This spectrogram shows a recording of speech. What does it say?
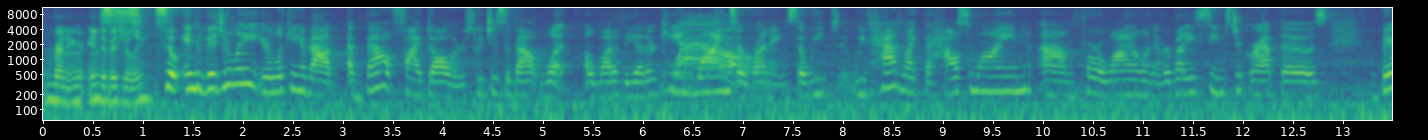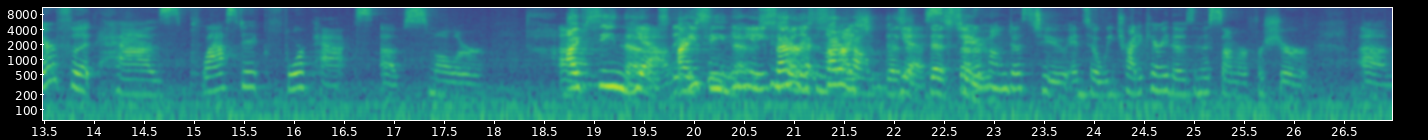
running individually? So individually, you're looking about about five dollars, which is about what a lot of the other canned wines are running. So we've we've had like the house wine um, for a while, and everybody seems to grab those. Barefoot has plastic four packs of smaller. Um, I've seen those. Yeah, I've seen can, you know, those. you Sutter- Sutter ice- Home does it- does Sutter too. Home does too, and so we try to carry those in the summer for sure, um,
